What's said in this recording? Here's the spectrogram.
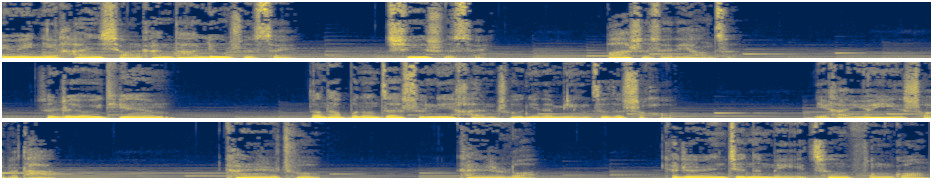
因为你还想看他六十岁、七十岁、八十岁的样子，甚至有一天，当他不能在声里喊出你的名字的时候，你还愿意守着他。看日出，看日落，看这人间的每一寸风光。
